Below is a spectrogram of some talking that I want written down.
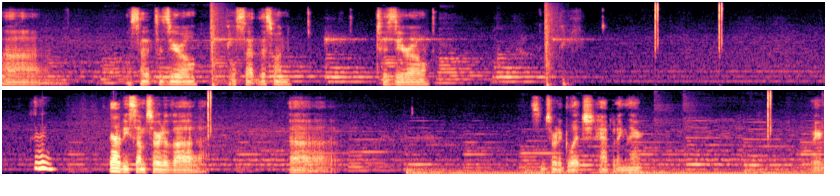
Uh, we'll set it to zero. We'll set this one to zero. Got to be some sort of uh, uh, some sort of glitch happening there. Weird.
